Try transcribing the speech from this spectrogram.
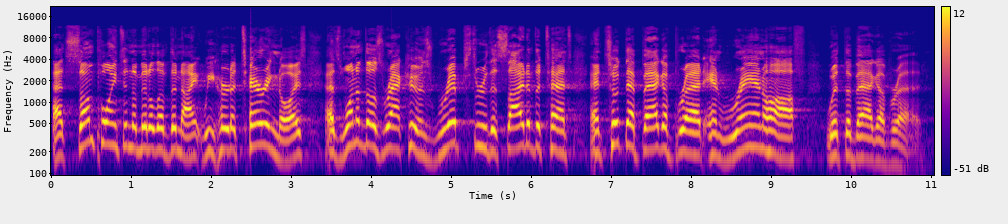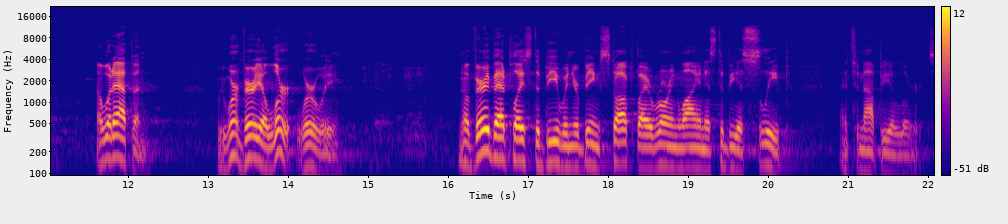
At some point in the middle of the night, we heard a tearing noise as one of those raccoons ripped through the side of the tent and took that bag of bread and ran off with the bag of bread. Now, what happened? We weren't very alert, were we? You know, a very bad place to be when you're being stalked by a roaring lion is to be asleep and to not be alert.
